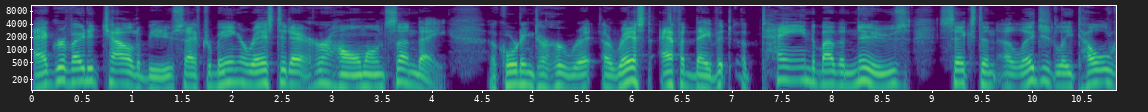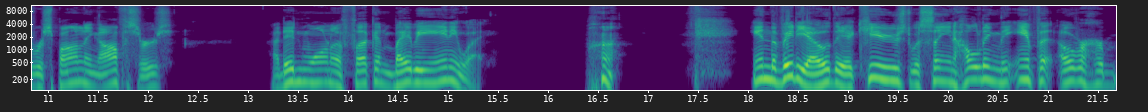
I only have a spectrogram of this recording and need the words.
aggravated child abuse after being arrested at her home on Sunday. According to her re- arrest affidavit obtained by the news, Sexton allegedly told responding officers, I didn't want a fucking baby anyway. Huh. In the video, the accused was seen holding the infant over her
